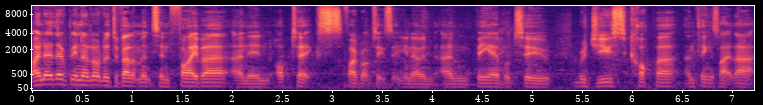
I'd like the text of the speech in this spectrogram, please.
I know there have been a lot of developments in fiber and in optics, fiber optics, you know, and, and being able to reduce copper and things like that.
